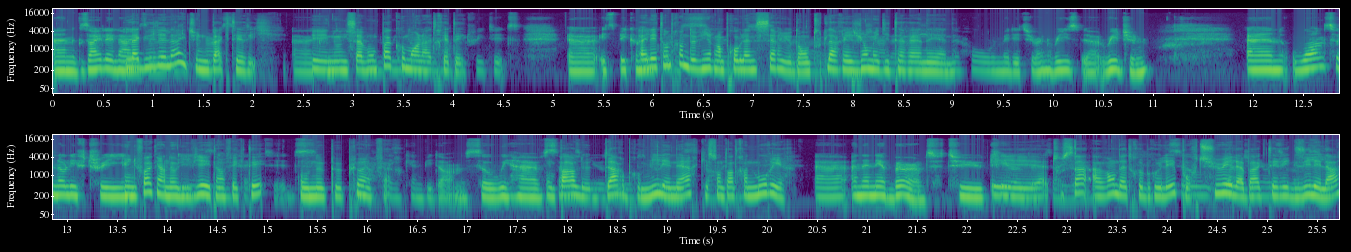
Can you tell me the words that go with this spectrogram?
La xylella est une bactérie uh, et nous ne savons pas comment la traiter. Uh, Elle est en train de devenir un problème sérieux dans toute la région méditerranéenne. Une fois qu'un olivier est infecté, on ne peut plus rien faire. On parle d'arbres millénaires qui sont en train de mourir. Uh, et tout ça avant d'être brûlé pour tuer la bactérie Xylella,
